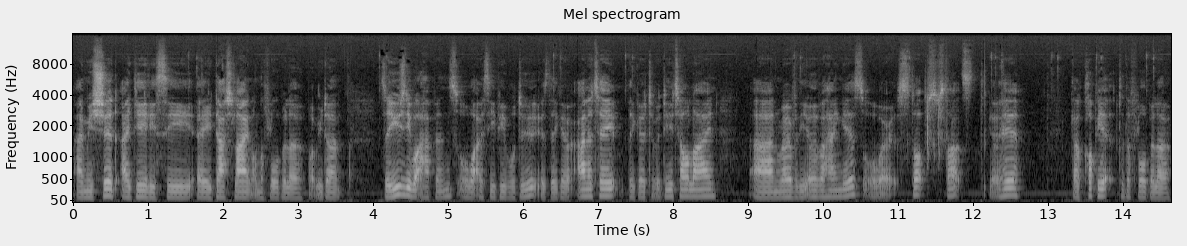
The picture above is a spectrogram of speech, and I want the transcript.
and we should ideally see a dashed line on the floor below, but we don't. So usually what happens, or what I see people do, is they go annotate, they go to a detail line, and wherever the overhang is, or where it stops, starts, to go here, they'll copy it to the floor below.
